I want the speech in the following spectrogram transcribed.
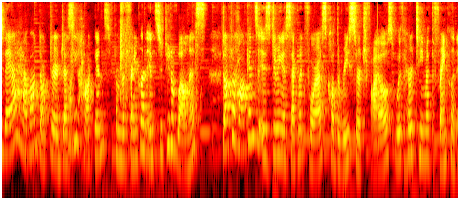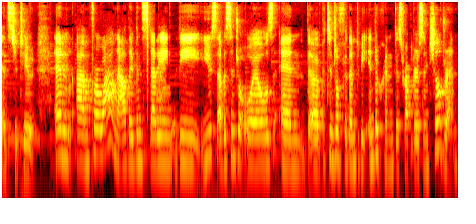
Today I have on Dr. Jessie Hawkins from the Franklin Institute of Wellness. Dr. Hawkins is doing a segment for us called the Research Files with her team at the Franklin Institute. And um, for a while now, they've been studying the use of essential oils and the potential for them to be endocrine disruptors in children.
